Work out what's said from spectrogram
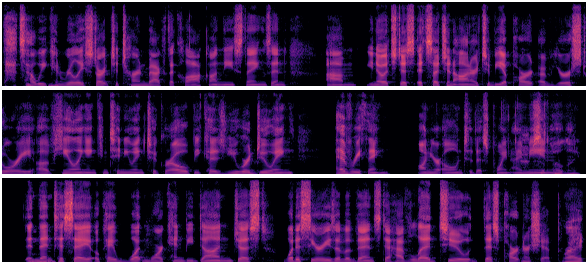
that's how we mm-hmm. can really start to turn back the clock on these things. And um, you know, it's just it's such an honor to be a part of your story of healing and continuing to grow because you were doing everything on your own to this point. I mean, Absolutely. and then to say, okay, what more can be done? Just what a series of events to have led to this partnership Right.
